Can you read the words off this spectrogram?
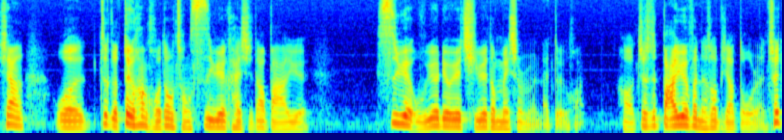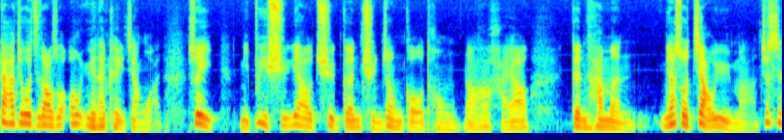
像我这个兑换活动，从四月开始到八月，四月、五月、六月、七月都没什么人来兑换。好，就是八月份的时候比较多人，所以大家就会知道说，哦，原来可以这样玩。所以你必须要去跟群众沟通，然后还要跟他们，你要说教育嘛，就是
